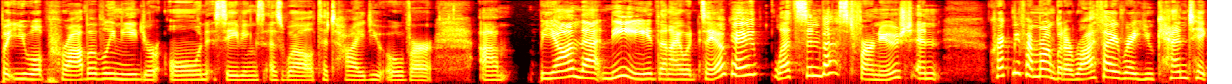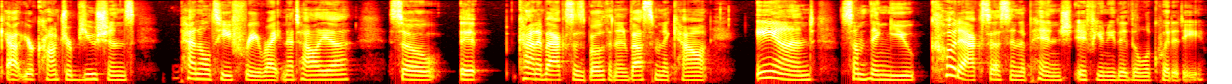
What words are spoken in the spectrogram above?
but you will probably need your own savings as well to tide you over. Um, beyond that need, then I would say, okay, let's invest, Farnoosh. And correct me if I'm wrong, but a Roth IRA, you can take out your contributions penalty free, right, Natalya? So it kind of acts as both an investment account and something you could access in a pinch if you needed the liquidity.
